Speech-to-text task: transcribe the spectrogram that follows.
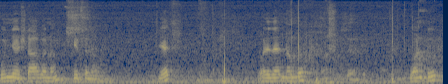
Punya, Shravanam, Kirtanam. Yes? What is that number? One, two?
